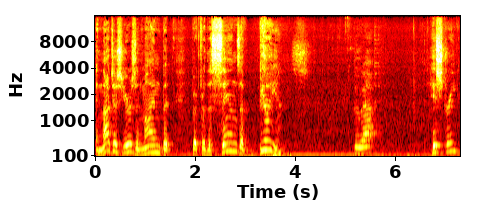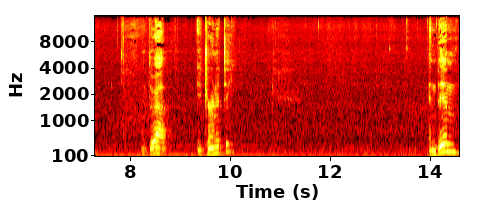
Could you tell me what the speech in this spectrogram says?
And not just yours and mine, but, but for the sins of billions throughout history and throughout eternity. And then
